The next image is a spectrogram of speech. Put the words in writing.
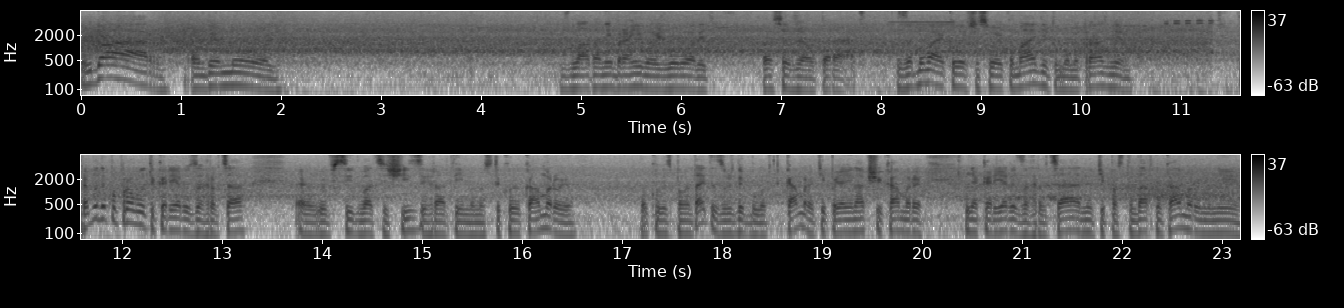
Удар! 1-0. Златан Ібрагімович виводить ПСЖ вперед. Забиває колись своїй команді, тому не празднуємо. Треба буде попробувати кар'єру за гравця е, в FC 26 зіграти іменно з такою камерою. Бо колись пам'ятаєте, завжди була така камера. Типу я інакшої камери для кар'єри за гравця. Ну, типу, стандартну камеру мені,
